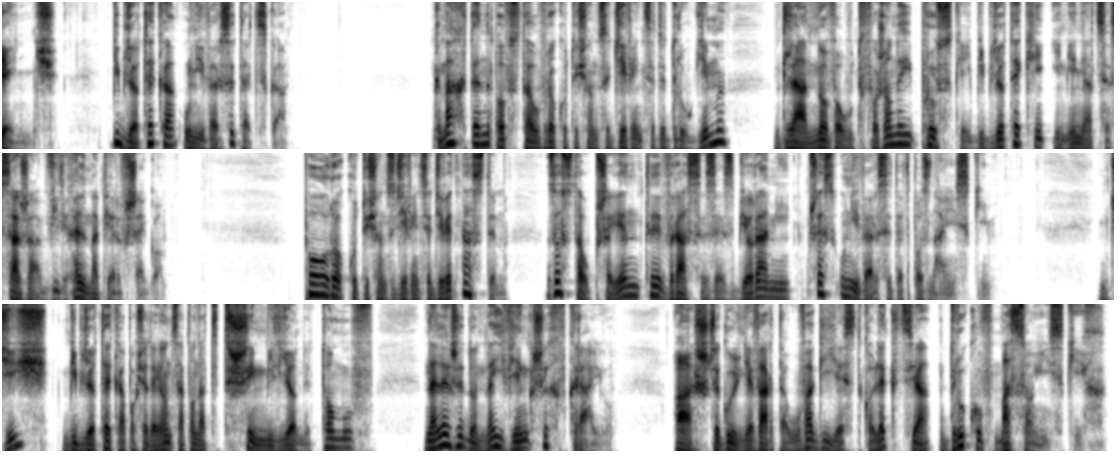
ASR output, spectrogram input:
5. Biblioteka Uniwersytecka. Gmach ten powstał w roku 1902 dla nowo utworzonej pruskiej biblioteki imienia cesarza Wilhelma I. Po roku 1919 został przejęty wraz ze zbiorami przez Uniwersytet Poznański. Dziś biblioteka posiadająca ponad 3 miliony tomów należy do największych w kraju, a szczególnie warta uwagi jest kolekcja druków masońskich.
